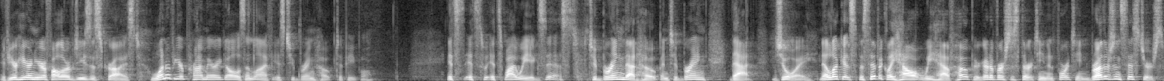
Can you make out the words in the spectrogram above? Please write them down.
if you're here and you're a follower of Jesus Christ, one of your primary goals in life is to bring hope to people. It's, it's, it's why we exist, to bring that hope and to bring that joy. Now, look at specifically how we have hope here. Go to verses 13 and 14. Brothers and sisters,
